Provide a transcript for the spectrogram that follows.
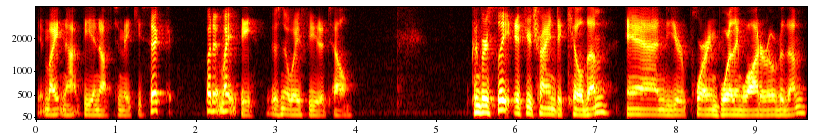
It might not be enough to make you sick, but it might be. There's no way for you to tell. Conversely, if you're trying to kill them and you're pouring boiling water over them,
